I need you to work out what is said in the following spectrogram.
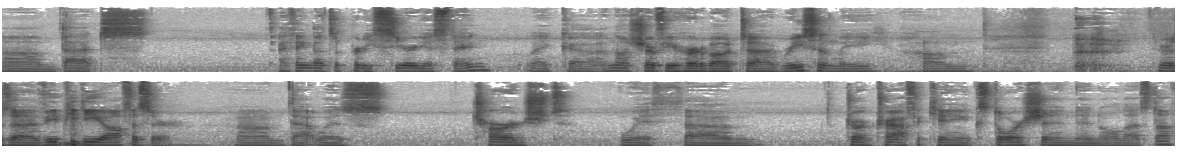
Um, that's, I think that's a pretty serious thing. Like, uh, I'm not sure if you heard about uh, recently. Um, there was a VPD officer um, that was charged with um, drug trafficking, extortion, and all that stuff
